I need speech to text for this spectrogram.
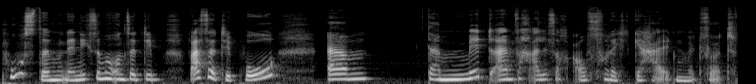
Puster, nenne ich es immer, unser Wasserdepot, ähm, damit einfach alles auch aufrecht gehalten wird.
